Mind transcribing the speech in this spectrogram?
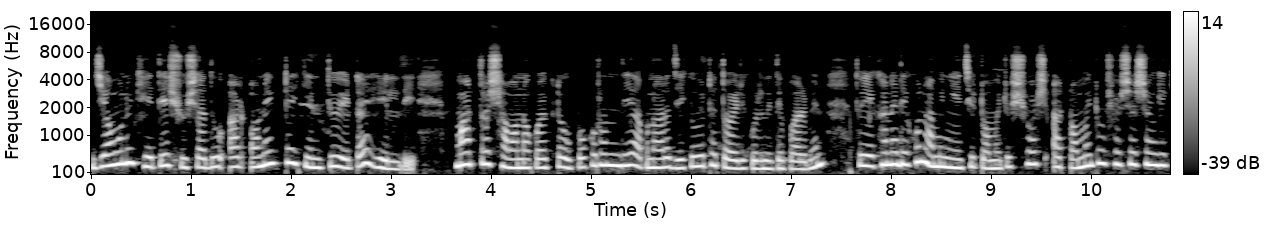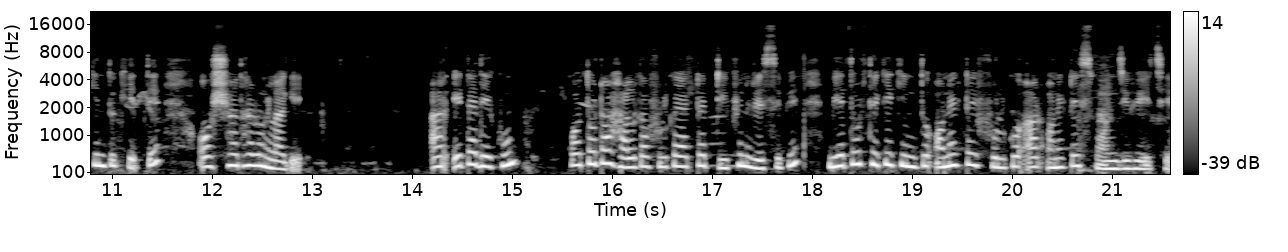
যেমন খেতে সুস্বাদু আর অনেকটাই কিন্তু এটা হেলদি। মাত্র সামান্য কয়েকটা উপকরণ দিয়ে আপনারা যে কেউ এটা তৈরি করে নিতে পারবেন। তো এখানে দেখুন, আমি নিয়েছি টমেটো সস আর টমেটো সসের সঙ্গে কিন্তু খেতে অসাধারণ লাগে। আর এটা দেখুন, কতটা হালকা ফুলকা একটা টিফিন রেসিপি। ভেতর থেকে কিন্তু অনেকটাই ফুলকো আর অনেকটাই স্পঞ্জি হয়েছে।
